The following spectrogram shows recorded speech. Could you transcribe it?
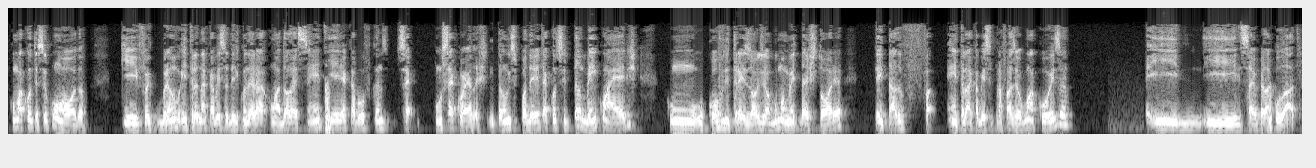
como aconteceu com o que foi Bran entrando na cabeça dele quando era um adolescente e ele acabou ficando com sequelas. Então isso poderia ter acontecido também com Ares, com o Corvo de Três Olhos em algum momento da história, tentado entrar na cabeça para fazer alguma coisa e, e saiu pela culatra.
